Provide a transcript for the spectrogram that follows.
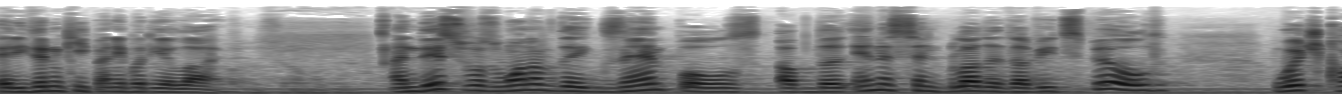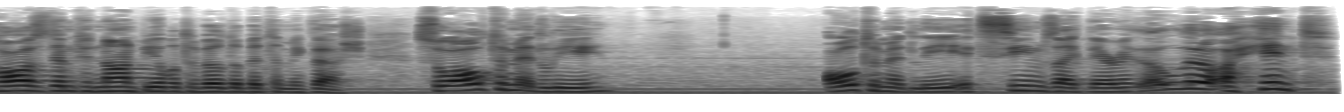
That he didn't keep anybody alive. And this was one of the examples of the innocent blood that David spilled, which caused them to not be able to build a Beit HaMikdash. So ultimately, ultimately, it seems like there is a little, a hint,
